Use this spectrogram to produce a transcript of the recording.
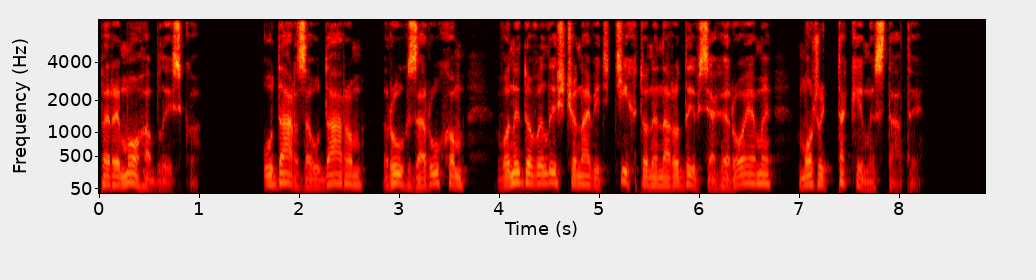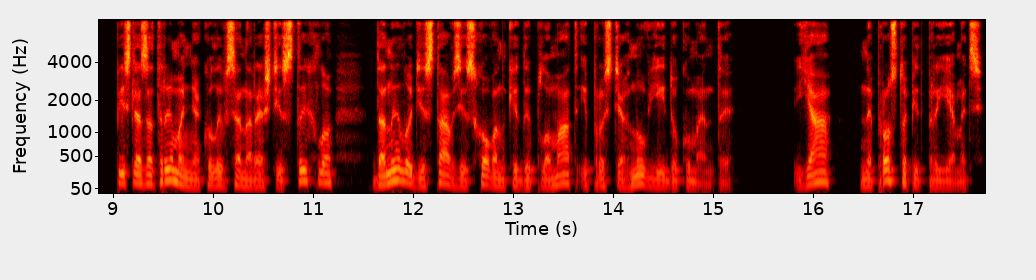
перемога близько. Удар за ударом, рух за рухом, вони довели, що навіть ті, хто не народився героями, можуть такими стати. Після затримання, коли все нарешті стихло, Данило дістав зі схованки дипломат і простягнув їй документи. Я не просто підприємець,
